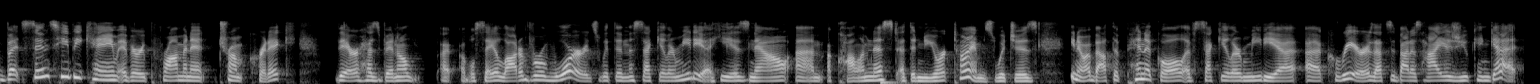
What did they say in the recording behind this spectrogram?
but since he became a very prominent Trump critic, there has been a I will say a lot of rewards within the secular media. He is now um, a columnist at the New York Times, which is you know about the pinnacle of secular media uh, careers. That's about as high as you can get.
